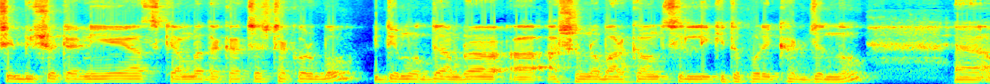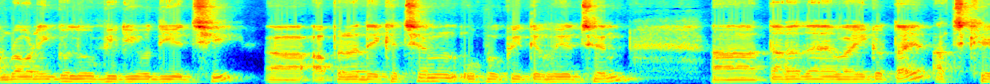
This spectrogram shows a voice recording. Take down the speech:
সেই বিষয়টা নিয়ে আজকে আমরা দেখার চেষ্টা করব। ইতিমধ্যে আমরা আসন্ন বার কাউন্সিল লিখিত পরীক্ষার জন্য আমরা অনেকগুলো ভিডিও দিয়েছি। আপনারা দেখেছেন, উপকৃত হয়েছেন। তারা ধারাবাহিকতায় আজকে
